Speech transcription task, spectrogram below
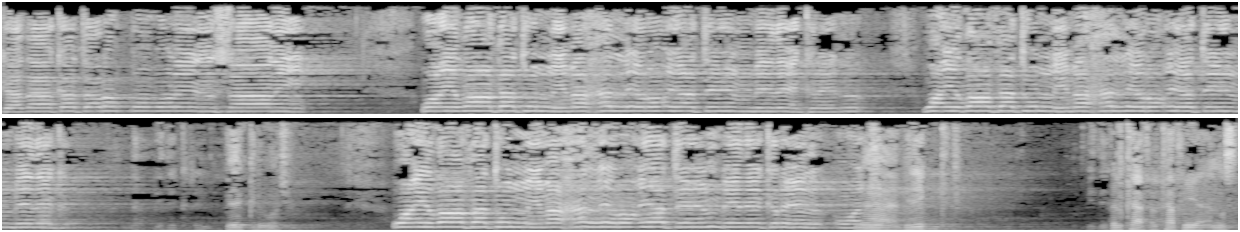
كذاك ترقب الإنسان. وإضافة لمحل رؤيتهم بذكر وإضافة لمحل رؤيتهم بذكر بذكر الوجه وإضافة لمحل رؤيتهم بذكر الوجه لا بذكر. بالكاف الكاف هي النصب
